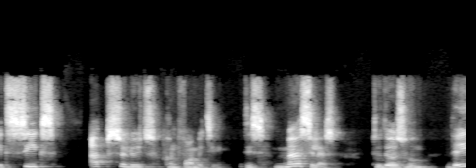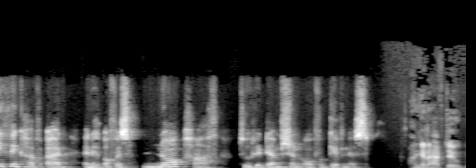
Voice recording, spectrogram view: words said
It seeks absolute conformity. It is merciless to those whom they think have erred, and it offers no path to redemption or forgiveness. I'm going to have to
